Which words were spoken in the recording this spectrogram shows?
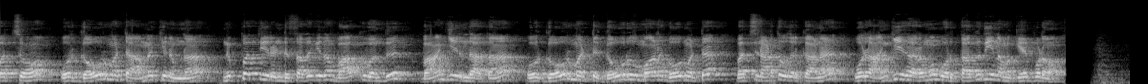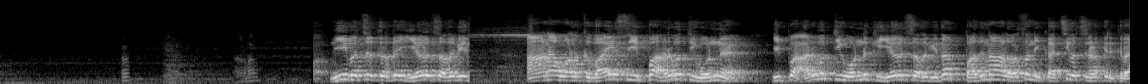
பட்சம் ஒரு கவர்மெண்ட் அமைக்கணும்னா முப்பத்தி ரெண்டு சதவீதம் வாக்கு வந்து வாங்கி இருந்தா தான் ஒரு கவர்மெண்ட் கௌரவமான கவர்மெண்ட்டை வச்சு நடத்துவதற்கான ஒரு அங்கீகாரமும் ஒரு தகுதியும் நமக்கு ஏற்படும். நீ வச்சிருக்கிறது ஏழு சதவீதம். ஆனா உனக்கு வயசு இப்ப அறுபத்தி ஒண்ணு. இப்ப அறுபத்தி ஒண்ணுக்கு ஏழு சதவீதம் பதினாலு வருஷம் நீ கட்சி வச்சு நடத்திருக்கிற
